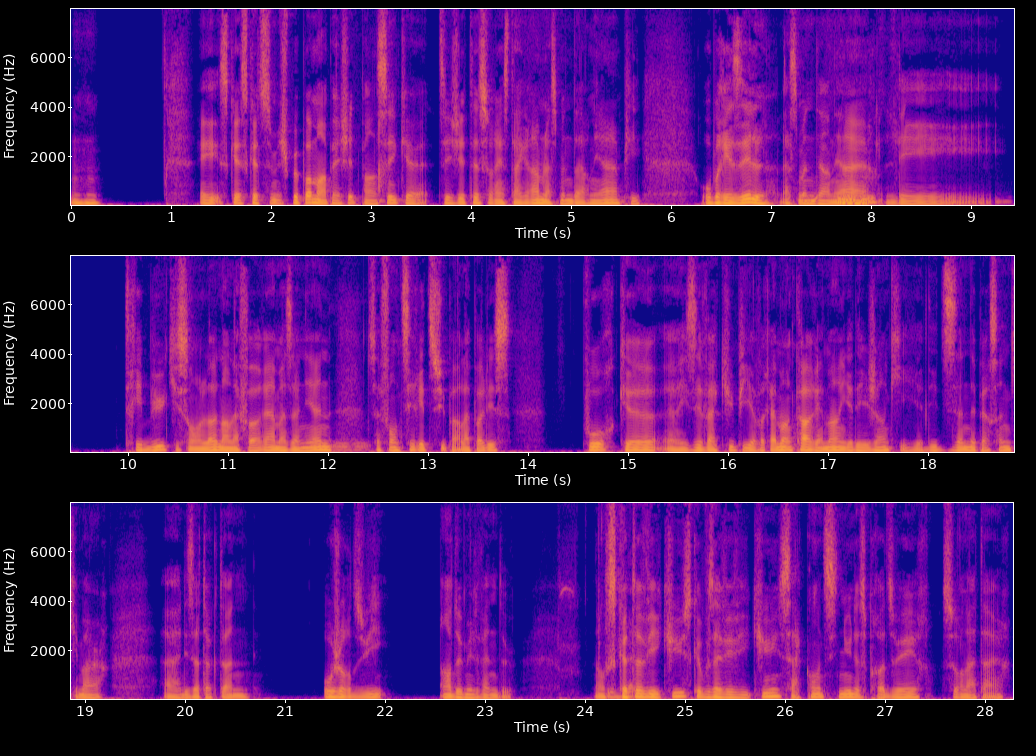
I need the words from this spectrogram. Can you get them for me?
Mhm. Et ce que, ce que tu, je peux pas m'empêcher de penser que, tu sais, j'étais sur Instagram la semaine dernière, puis au Brésil, la semaine dernière, Mhm. les tribus qui sont là dans la forêt amazonienne se font tirer dessus par la police pour que euh, ils évacuent. Puis il y a vraiment, carrément, il y a des gens qui, il y a des dizaines de personnes qui meurent, euh, des autochtones, aujourd'hui, en 2022. Donc, ce que tu as vécu, ce que vous avez vécu, ça continue de se produire sur la Terre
